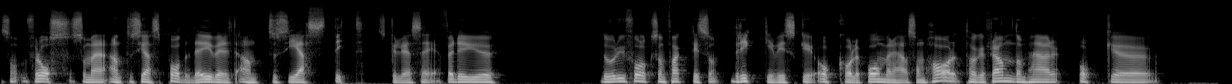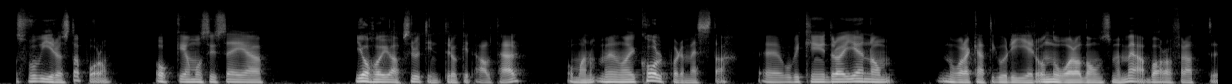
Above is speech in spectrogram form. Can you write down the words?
som för oss som är entusiastpodd, det är ju väldigt entusiastigt skulle jag säga. För det är ju då är det ju folk som faktiskt som dricker whisky och håller på med det här som har tagit fram de här och eh, så får vi rösta på dem. Och jag måste ju säga, jag har ju absolut inte druckit allt här. Och man, men man har ju koll på det mesta. Eh, och vi kan ju dra igenom några kategorier och några av de som är med bara för att eh,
